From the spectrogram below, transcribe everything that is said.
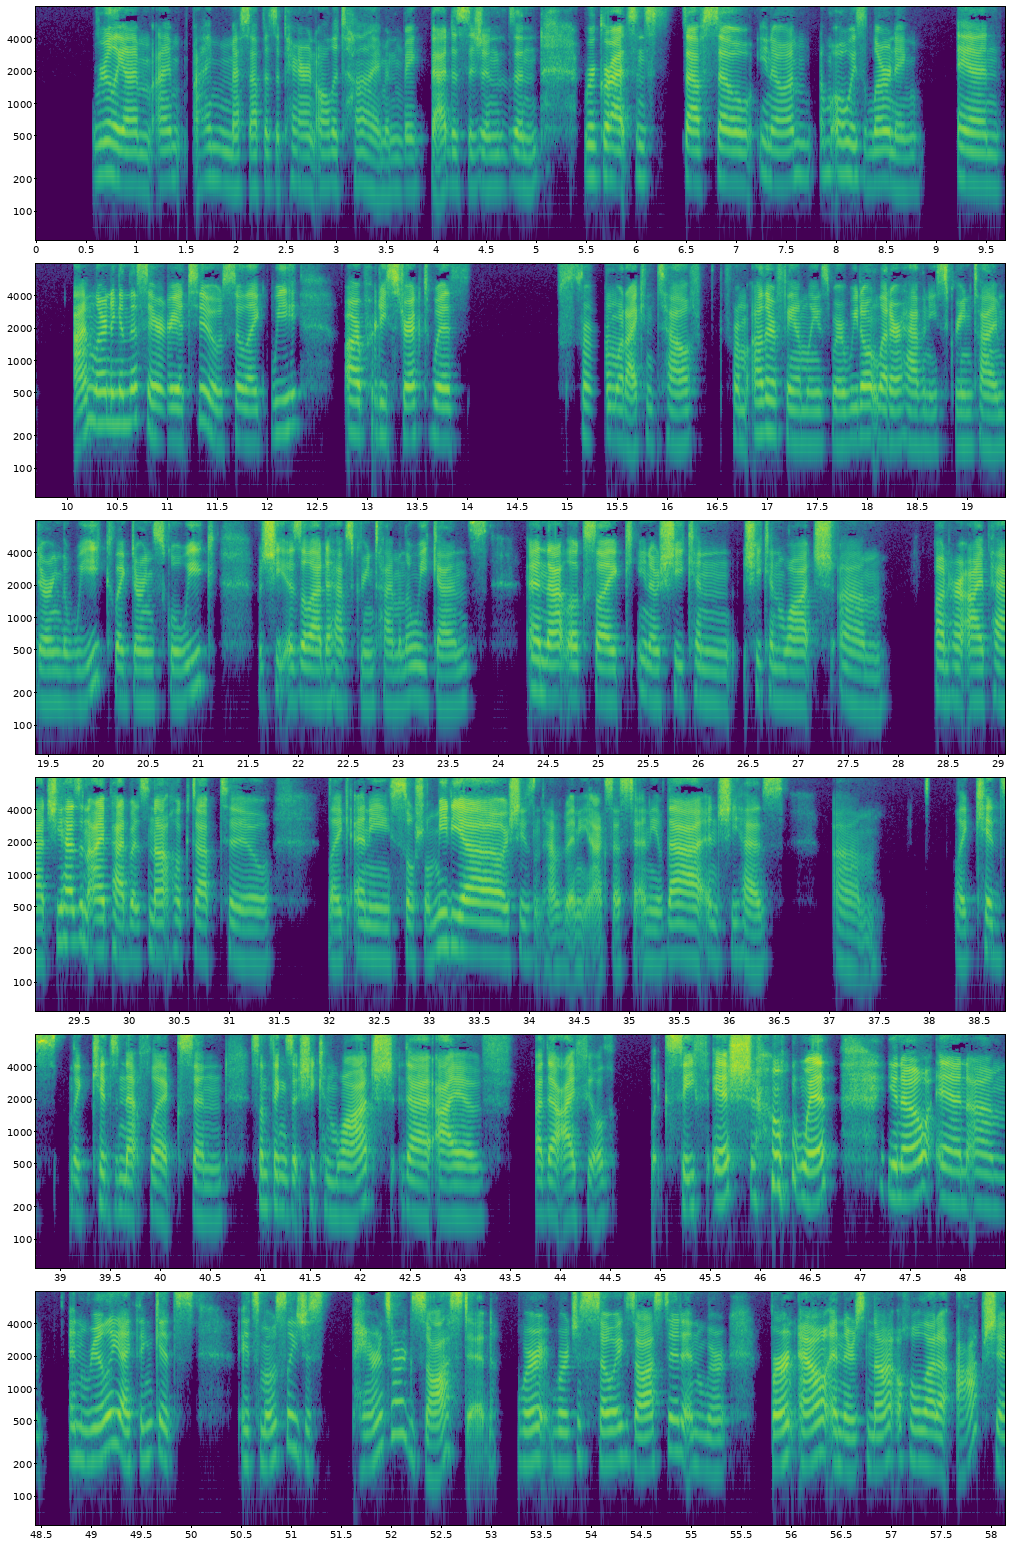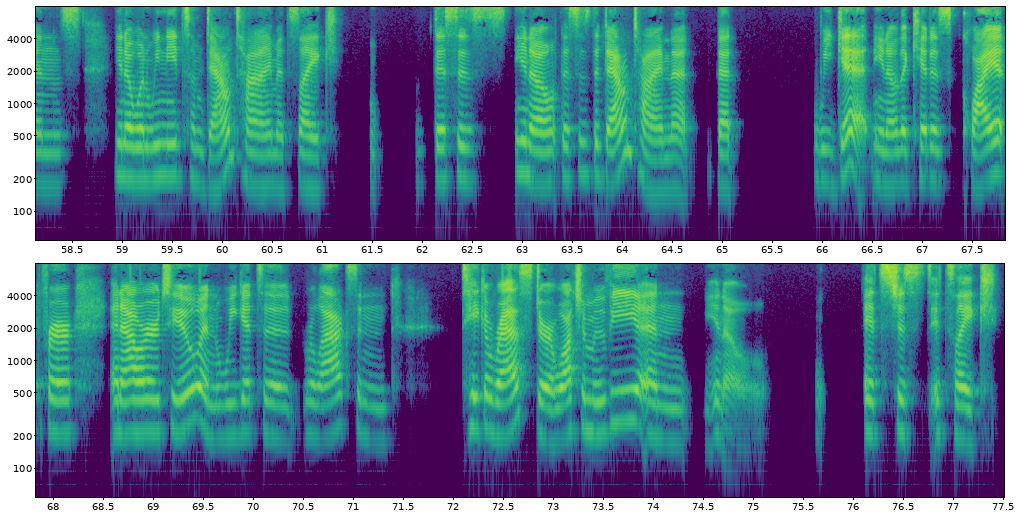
really I'm I'm I mess up as a parent all the time and make bad decisions and regrets and stuff. So, you know, I'm I'm always learning and I'm learning in this area too. So like we are pretty strict with from what I can tell from other families where we don't let her have any screen time during the week, like during school week, but she is allowed to have screen time on the weekends. And that looks like, you know, she can she can watch um on her iPad. She has an iPad, but it's not hooked up to like any social media or she doesn't have any access to any of that. And she has um like kids like kids Netflix and some things that she can watch that I have that I feel like safe-ish with, you know, and um and really I think it's it's mostly just parents are exhausted. We're we're just so exhausted and we're burnt out and there's not a whole lot of options. You know, when we need some downtime, it's like this is, you know, this is the downtime that that we get. You know, the kid is quiet for an hour or two and we get to relax and take a rest or watch a movie and you know it's just it's like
